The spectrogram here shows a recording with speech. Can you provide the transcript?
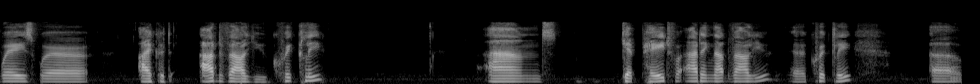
ways where I could add value quickly and get paid for adding that value uh, quickly. Uh,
